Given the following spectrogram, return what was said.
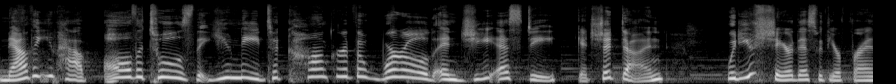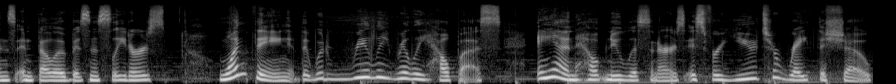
Now that you have all the tools that you need to conquer the world and GSD, get shit done, would you share this with your friends and fellow business leaders? One thing that would really, really help us and help new listeners is for you to rate the show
